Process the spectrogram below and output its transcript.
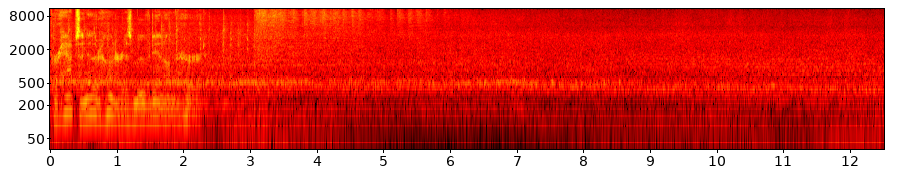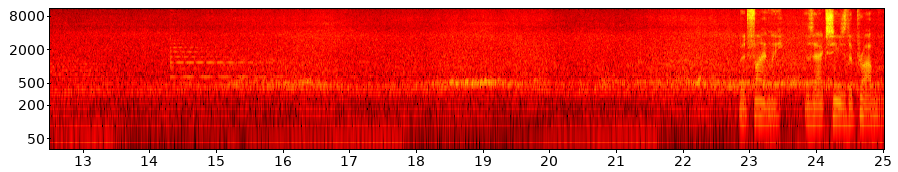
Perhaps another hunter has moved in on the herd. But finally, Zach sees the problem.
